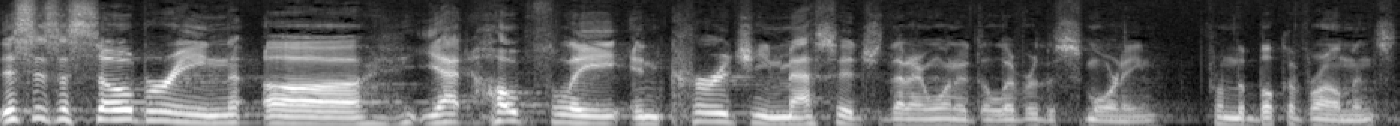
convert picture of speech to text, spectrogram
This is a sobering, uh, yet hopefully encouraging message that I want to deliver this morning from the book of Romans.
